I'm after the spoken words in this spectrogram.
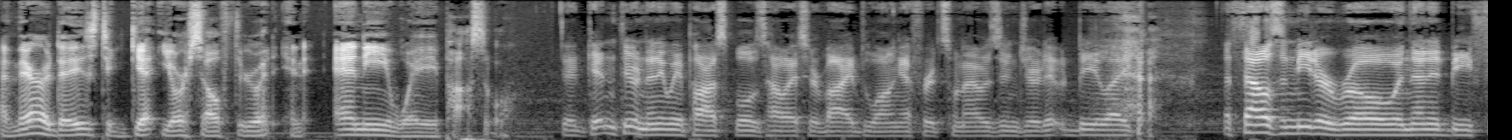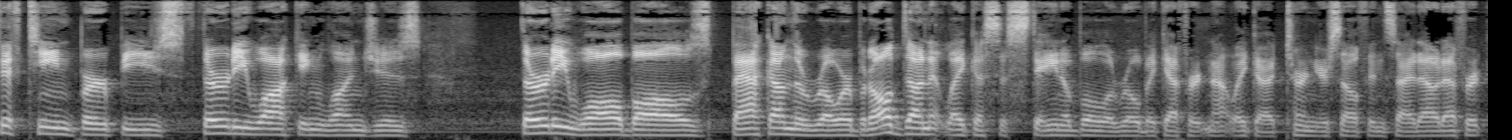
And there are days to get yourself through it in any way possible. Dude, getting through in any way possible is how I survived long efforts when I was injured. It would be like a thousand meter row, and then it'd be 15 burpees, 30 walking lunges, 30 wall balls back on the rower, but all done at like a sustainable aerobic effort, not like a turn yourself inside out effort.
